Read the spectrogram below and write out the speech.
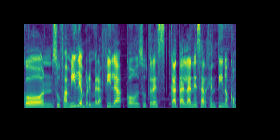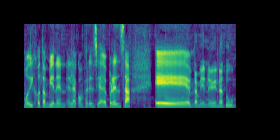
con su familia en primera fila, con sus tres catalanes argentinos, como dijo también en, en la conferencia de prensa. Eh, también, eh, Natu,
